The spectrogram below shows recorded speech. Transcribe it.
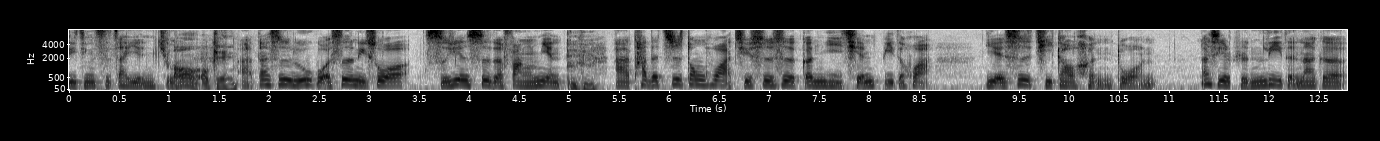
已经是在研究哦，OK 啊。但是如果是你说实验室的方面，啊，它的自动化其实是跟以前比的话，也是提高很多。那些人力的那个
